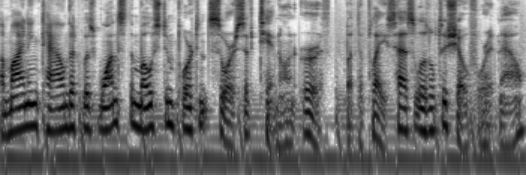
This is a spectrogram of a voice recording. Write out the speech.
a mining town that was once the most important source of tin on Earth. But the place has little to show for it now.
